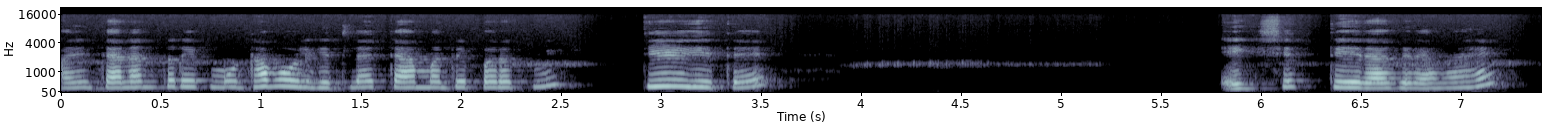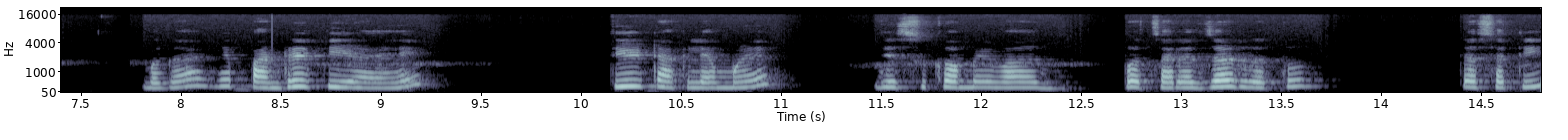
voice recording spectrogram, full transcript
आणि त्यानंतर एक मोठा बोल घेतला आहे त्यामध्ये परत मी तीळ घेते. एकशे तेरा ग्रॅम आहे. बघा हे पांढरे तीळ आहे. तीळ टाकल्यामुळे जे सुकामेवा पचायला जड जातो त्यासाठी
